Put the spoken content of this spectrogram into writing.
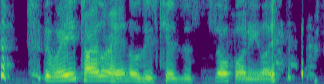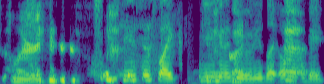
the way Tyler handles these kids is so funny. Like It's hilarious. he's just like, "What are you gonna like, do?" And he's like, "Oh, "Eh." okay."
